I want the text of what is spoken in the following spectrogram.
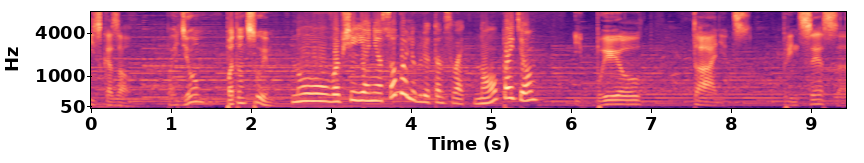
и сказал, пойдем потанцуем. Ну, вообще я не особо люблю танцевать, но пойдем. И был танец. Принцесса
